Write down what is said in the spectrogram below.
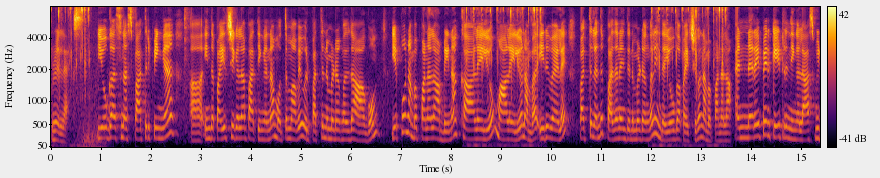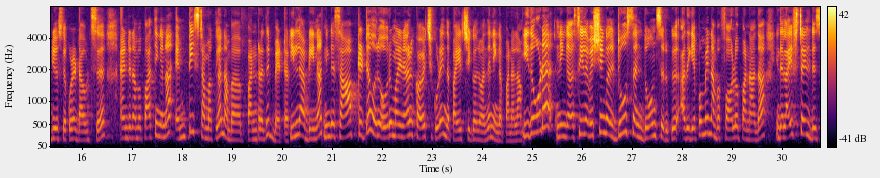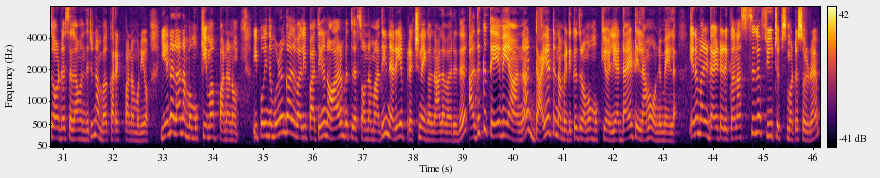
ரிலாக்ஸ் யோகாசனாஸ் பார்த்துருப்பீங்க. இந்த பயிற்சிகள்லாம் பார்த்தீங்கன்னா மொத்தமாகவே ஒரு பத்து நிமிடங்கள் தான் ஆகும். எப்போ நம்ம பண்ணலாம் அப்படின்னா காலையிலையும் மாலையிலையும் நம்ம இருவேளை பத்துலேருந்து பதினைந்து நிமிடங்கள் இந்த யோகா பயிற்சிகள் நம்ம பண்ணலாம். அண்ட் நிறைய பேர் கேட்டிருந்தீங்க லாஸ்ட் வீடியோஸில் கூட டவுட்ஸு அண்ட் நம்ம பார்த்தீங்கன்னா எம்டி ஸ்டமக்கில் நம்ம பண்ணுறது பெட்டர் இல்லை அப்படின்னா நீங்கள் சாப்பிட்டுட்டு ஒரு ஒரு மணி நேரம் கழிச்சு கூட இந்த பயிற்சிகள் வந்து நீங்கள் பண்ணலாம். இதோட நீங்கள் சில விஷயங்கள் டூஸ் அண்ட் டோன்ஸ் இருக்குது அது எப்போவுமே நம்ம ஃபாலோ பண்ணாதான் இந்த லைஃப் ஸ்டைல் டிஸார்டர்ஸ் எல்லாம் வந்துட்டு நம்ம கரெக்ட் பண்ண முடியும். என்னெல்லாம் நம்ம முக்கியமாக பண்ணணும்? இப்போ இந்த முழங்கால் வலி பார்த்தீங்கன்னா நான் ஆரம்பத்தில் சொன்ன மாதிரி நிறைய பிரச்சனைகள்னால வருது. அதுக்கு தேவையான டயட் நம்ம எடுக்கிறது ரொம்ப முக்கியம் இல்லையா? டயட் இல்லாமல் ஒன்றுமே இல்லை. என்ன மாதிரி டயட் எடுக்கலாம் நான் சில ஃபியூ டிப்ஸ் மட்டும் சொல்கிறேன்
